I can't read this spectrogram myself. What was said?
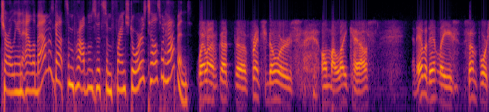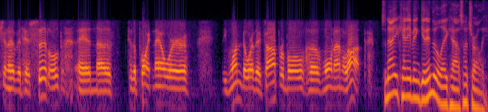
Charlie in Alabama's got some problems with some French doors. Tell us what happened. Well, I've got uh, French doors on my lake house, and evidently some portion of it has settled, and uh, to the point now where the one door that's operable uh, won't unlock. So now you can't even get into the lake house, huh, Charlie?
